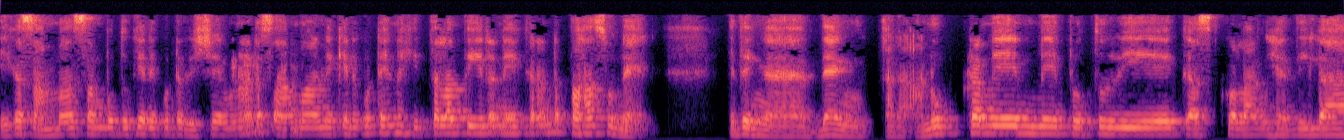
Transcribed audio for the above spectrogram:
ඒක සම්මා සම්බුදු කෙනෙකුට විශ්ය වුණාට සාමාන්‍ය කෙනෙකුට එහෙම හිතලා තීරණය කරන්න පහසු නෑ. ඉතින් දැන් අර අනුක්‍රමයෙන් මේ පෘථුවියේ ගස් කොළන් හැදිලා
